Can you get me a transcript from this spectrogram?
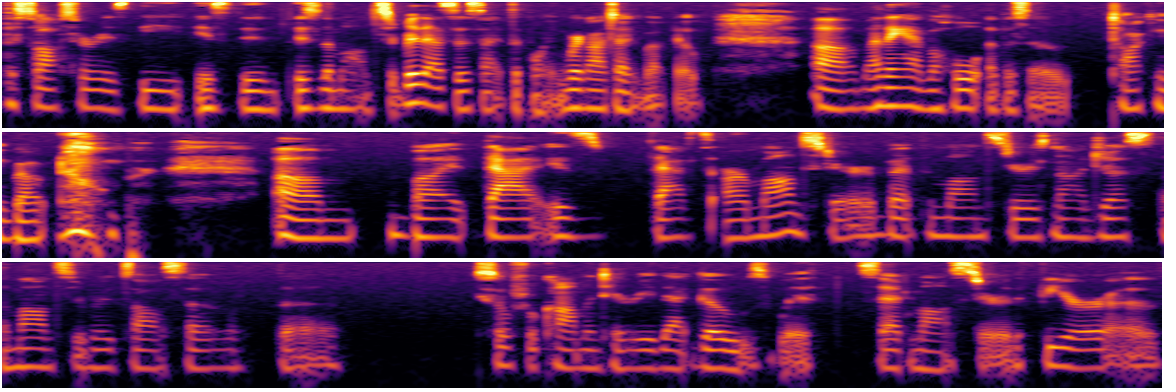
the saucer is the is the is the monster. But that's aside the point. We're not talking about Nope. Um, I think I have a whole episode talking about Nope. Um, but that is that's our monster. But the monster is not just the monster, but it's also the social commentary that goes with said monster, the fear of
